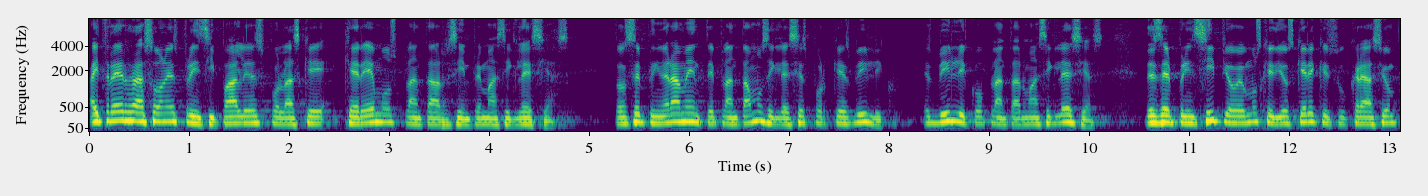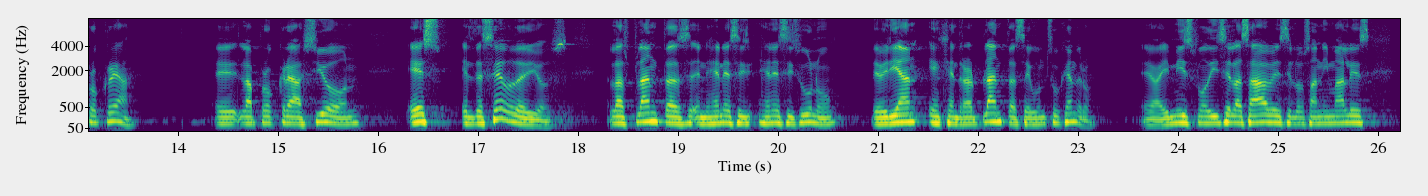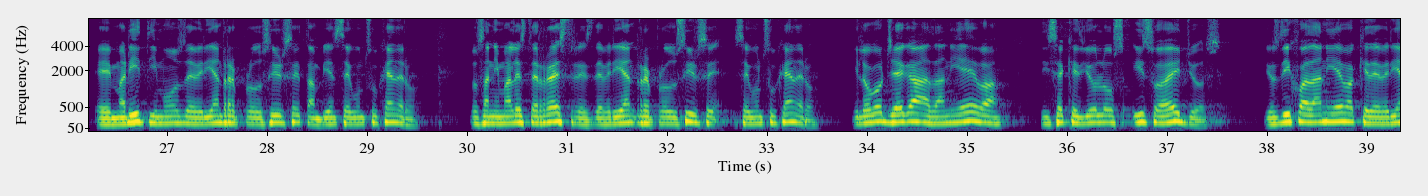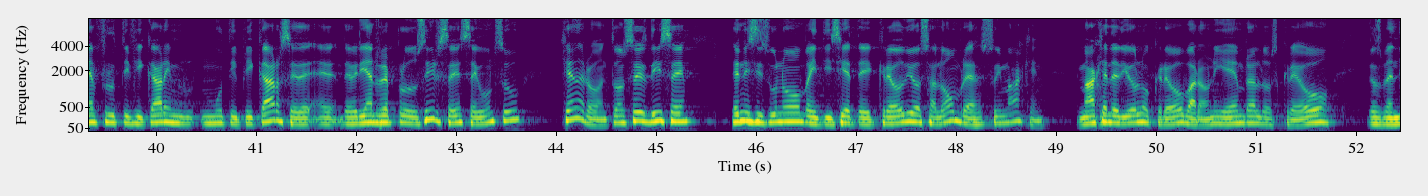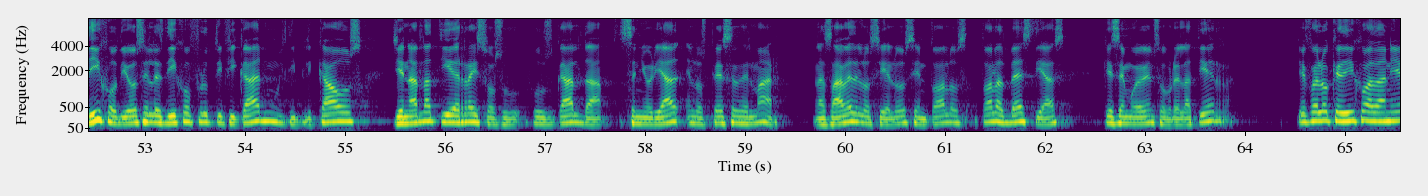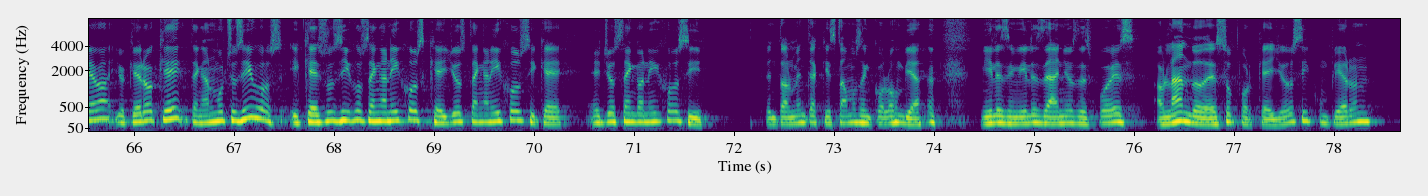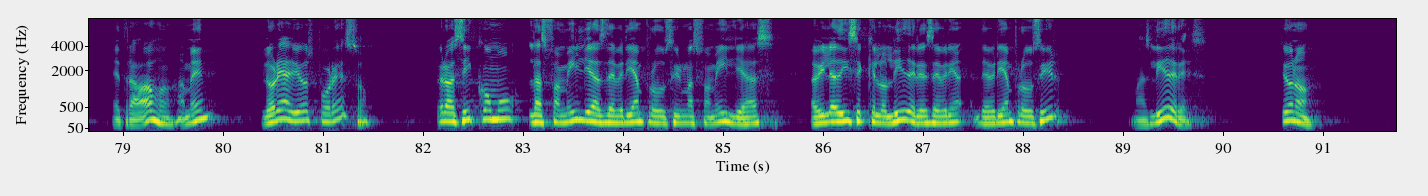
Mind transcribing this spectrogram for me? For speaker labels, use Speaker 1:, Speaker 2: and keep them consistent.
Speaker 1: Hay tres razones principales por las que queremos plantar siempre más iglesias. Entonces, primeramente, plantamos iglesias porque es bíblico. Es bíblico plantar más iglesias. Desde el principio vemos que Dios quiere que su creación procrea. Eh, la procreación es el deseo de Dios. Las plantas en Génesis, Génesis 1 deberían engendrar plantas según su género. Eh, ahí mismo dice las aves y los animales eh, marítimos deberían reproducirse también según su género. Los animales terrestres deberían reproducirse según su género. Y luego llega Adán y Eva, dice que Dios los hizo a ellos. Dios dijo a Adán y Eva que deberían fructificar y multiplicarse, eh, deberían reproducirse según su género. Entonces dice Génesis 1:27, creó Dios al hombre a su imagen. Imagen de Dios lo creó, varón y hembra los creó, los bendijo. Dios les dijo fructificar, multiplicaos, llenad la tierra y sojuzgarla, señorial en los peces del mar las aves de los cielos y en todas, todas las bestias que se mueven sobre la tierra. ¿Qué fue lo que dijo Adán y Eva? Yo quiero que tengan muchos hijos y que esos hijos tengan hijos, que ellos tengan hijos y que ellos tengan hijos y eventualmente aquí estamos en Colombia, miles y miles de años después, hablando de eso porque ellos sí cumplieron el trabajo. Amén. Gloria a Dios por eso. Pero así como las familias deberían producir más familias, la Biblia dice que los líderes deberían, deberían producir más líderes. ¿Sí o no?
